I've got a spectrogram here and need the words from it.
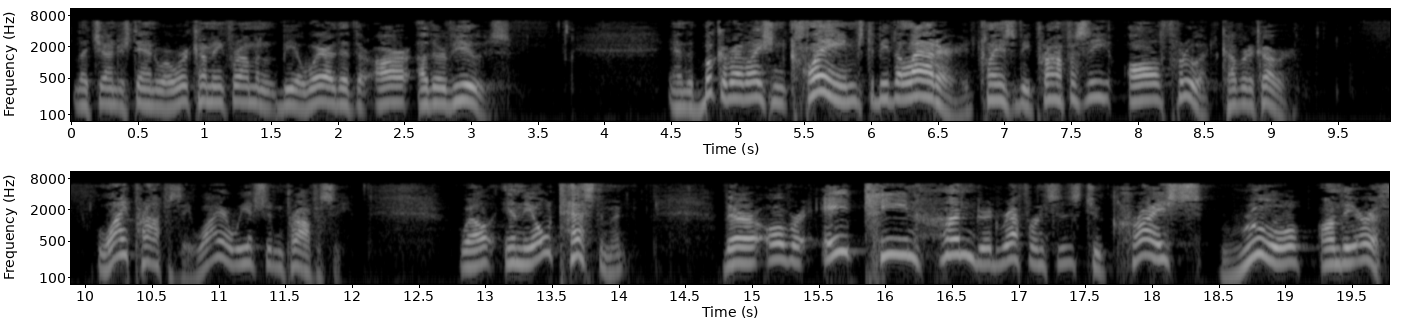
let you understand where we're coming from and be aware that there are other views. And the book of Revelation claims to be the latter. It claims to be prophecy all through it, cover to cover. Why prophecy? Why are we interested in prophecy? Well, in the Old Testament, there are over 1,800 references to Christ's rule on the earth.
